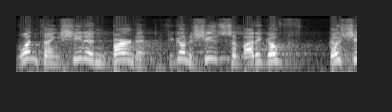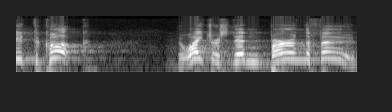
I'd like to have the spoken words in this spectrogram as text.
one thing, she didn't burn it. If you're going to shoot somebody, go, go shoot the cook. The waitress didn't burn the food.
